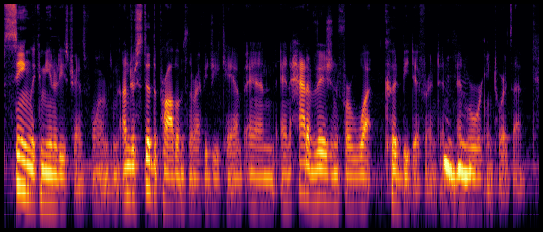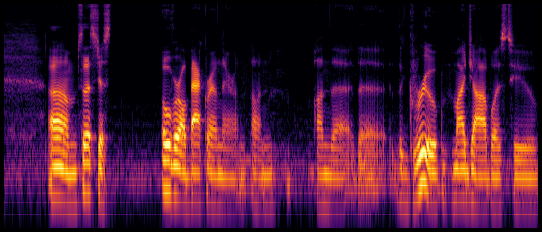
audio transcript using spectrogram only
seeing the communities transformed and understood the problems in the refugee camp and and had a vision for what could be different and, and we're working towards that. Um, so that's just overall background there on on, on the, the the group. My job was to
